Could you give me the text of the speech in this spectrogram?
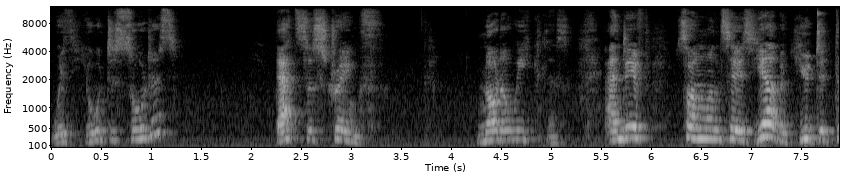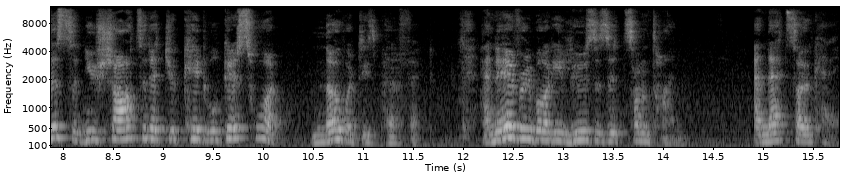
With your disorders? That's a strength, not a weakness. And if someone says, yeah, but you did this and you shouted at your kid, well, guess what? Nobody's perfect. And everybody loses it sometime. And that's okay.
